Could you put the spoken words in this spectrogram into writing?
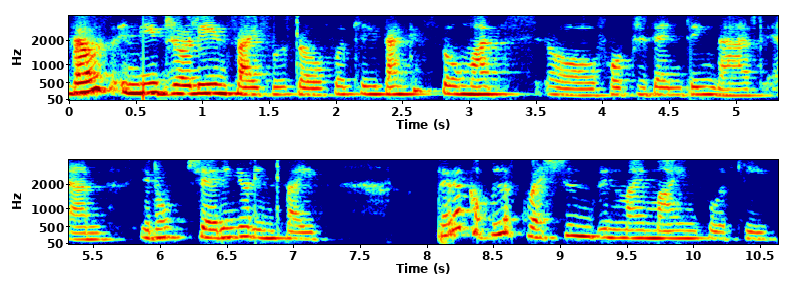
That was indeed really insightful. So, firstly, thank you so much uh, for presenting that and you know sharing your insights. There are a couple of questions in my mind. Firstly,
